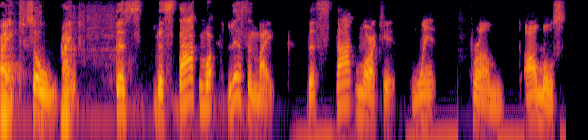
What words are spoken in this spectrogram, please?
Right. So right. The the stock market. Listen, Mike. The stock market went from almost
